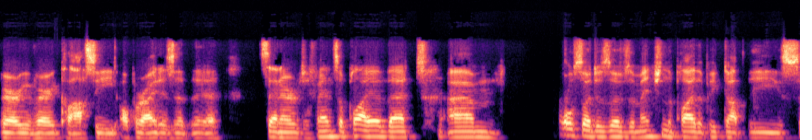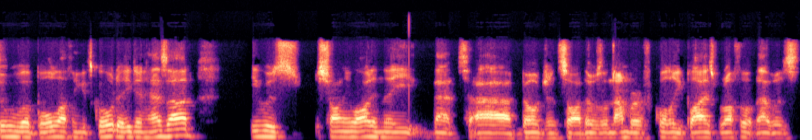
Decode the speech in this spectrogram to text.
very, very classy operators at the centre of defence. A player that um, also deserves a mention. The player that picked up the silver ball, I think it's called Eden Hazard. He was shining light in the that uh, Belgian side. There was a number of quality players, but I thought that was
